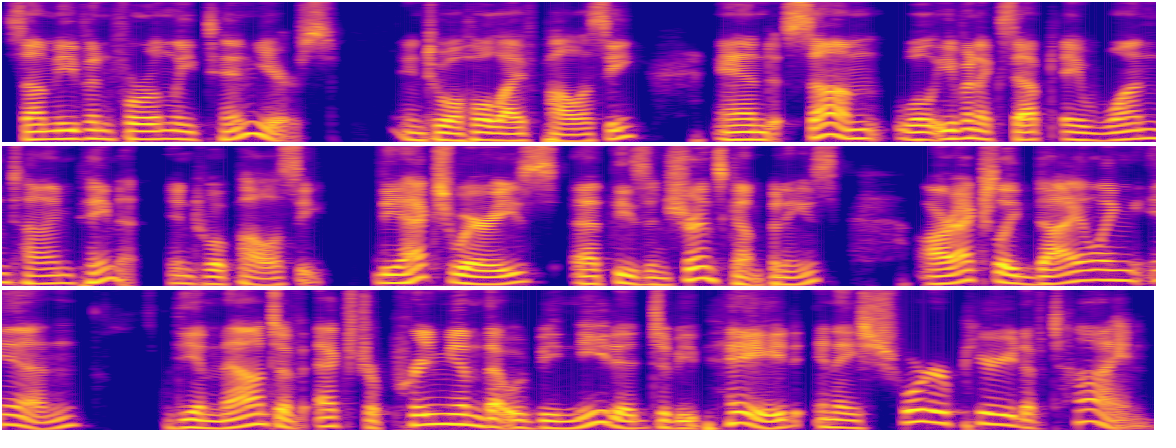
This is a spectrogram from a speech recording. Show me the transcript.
some even for only 10 years into a whole life policy. And some will even accept a one time payment into a policy. The actuaries at these insurance companies are actually dialing in the amount of extra premium that would be needed to be paid in a shorter period of time.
